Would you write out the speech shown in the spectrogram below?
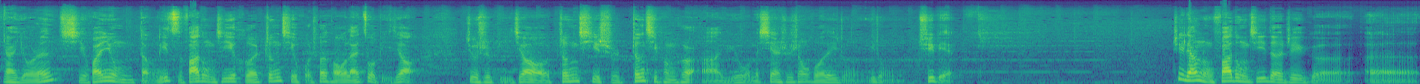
那有人喜欢用等离子发动机和蒸汽火车头来做比较，就是比较蒸汽式蒸汽朋克啊与我们现实生活的一种一种区别。这两种发动机的这个呃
